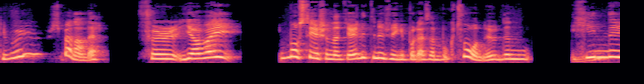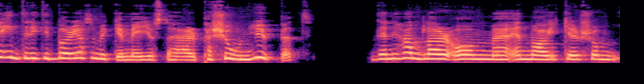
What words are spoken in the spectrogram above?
det var ju spännande. För jag var ju, måste erkänna att jag är lite nyfiken på att läsa bok två nu. Den hinner inte riktigt börja så mycket med just det här persondjupet. Den handlar om en magiker som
